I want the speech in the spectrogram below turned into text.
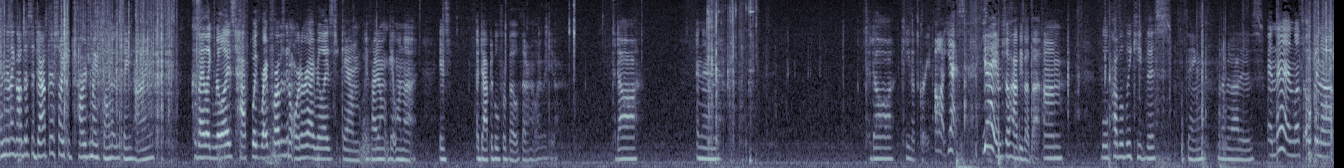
And then I got this adapter so I could charge my phone at the same time. Cause I like realized half, like right before I was gonna order it, I realized, damn, if I don't get one that is adaptable for both, I don't know what I would do. Ta-da. And then, ta-da. Okay, that's great. Ah, oh, yes. Yay, I'm so happy about that. Um, we'll probably keep this thing, whatever that is. And then let's open up,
